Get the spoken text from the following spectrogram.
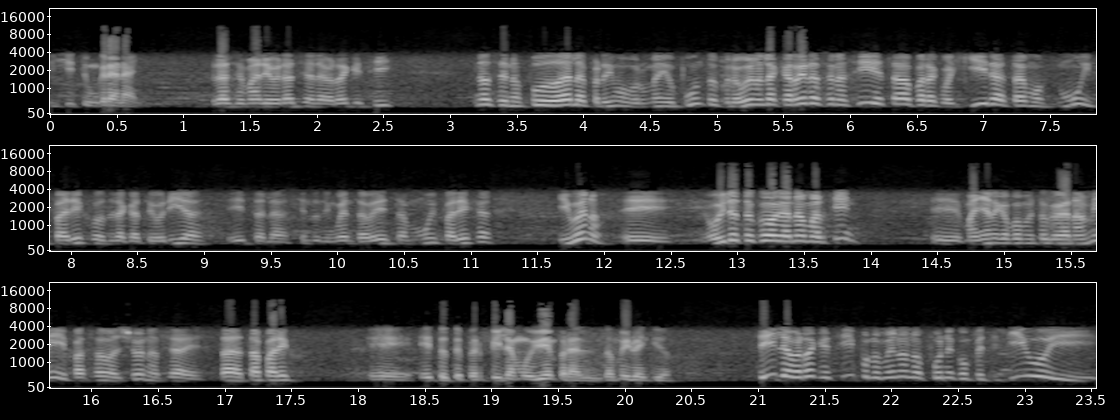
hiciste un gran año. Gracias Mario, gracias, la verdad que sí. No se nos pudo dar, la perdimos por medio punto, pero bueno, las carreras son así, estaba para cualquiera, estamos muy parejos de la categoría, esta la 150B está muy pareja. Y bueno, eh, hoy le tocó a ganar Martín, eh, mañana capaz me toca ganar a mí pasado al John, o sea, está, está parejo. Eh, esto te perfila muy bien para el 2022. Sí, la verdad que sí, por lo menos nos pone competitivo y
